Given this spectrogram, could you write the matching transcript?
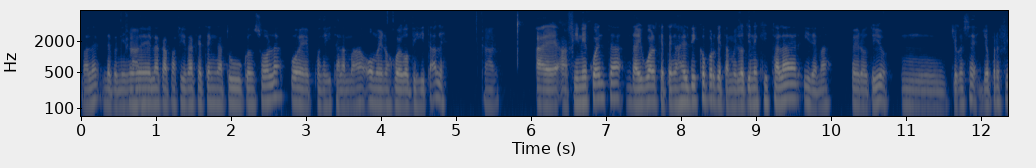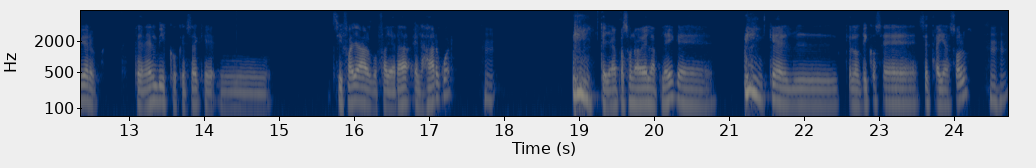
¿vale? Dependiendo Claro. de la capacidad que tenga tu consola, pues puedes instalar más o menos juegos digitales. Claro. A, a fin de cuentas, da igual que tengas el disco porque también lo tienes que instalar y demás. Pero, tío, mm, yo qué sé, yo prefiero tener el disco que sé que mm, si falla algo, fallará el hardware. Hmm. Que ya me pasó una vez en la Play que, que, el- que los discos se, se extraían solos. Ujú.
